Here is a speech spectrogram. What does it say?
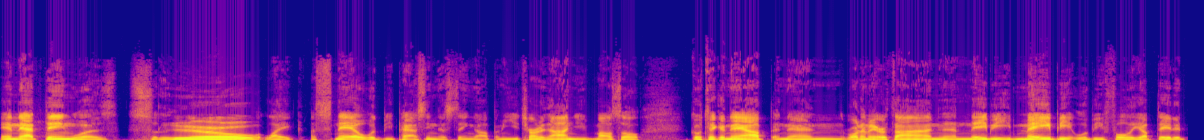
And that thing was slow, like a snail would be passing this thing up. I mean, you turn it on, you also go take a nap and then run a marathon and then maybe maybe it will be fully updated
